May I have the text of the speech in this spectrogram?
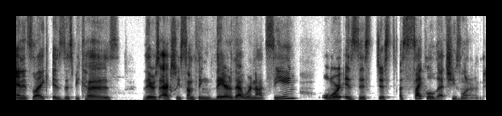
And it's like, is this because there's actually something there that we're not seeing? Or is this just a cycle that she's learned?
